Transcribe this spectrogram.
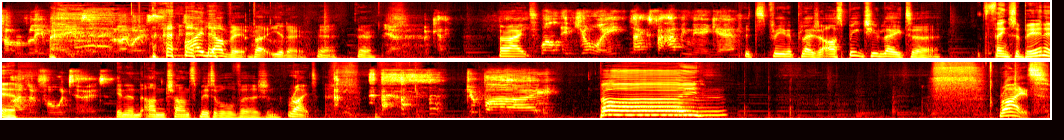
Decision probably made, but I won't say. I love it, but you know, yeah. Anyway. Yeah, okay. All right, Well, enjoy. Thanks for having me again. it's been a pleasure. I'll speak to you later Thanks for being here. I look forward to it. in an untransmittable version. Right. Goodbye. Bye. Right.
